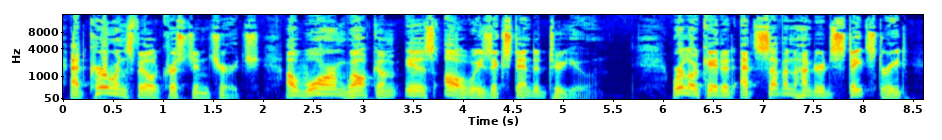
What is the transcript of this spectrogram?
At Curwensville Christian Church, a warm welcome is always extended to you. We're located at 700 State Street,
